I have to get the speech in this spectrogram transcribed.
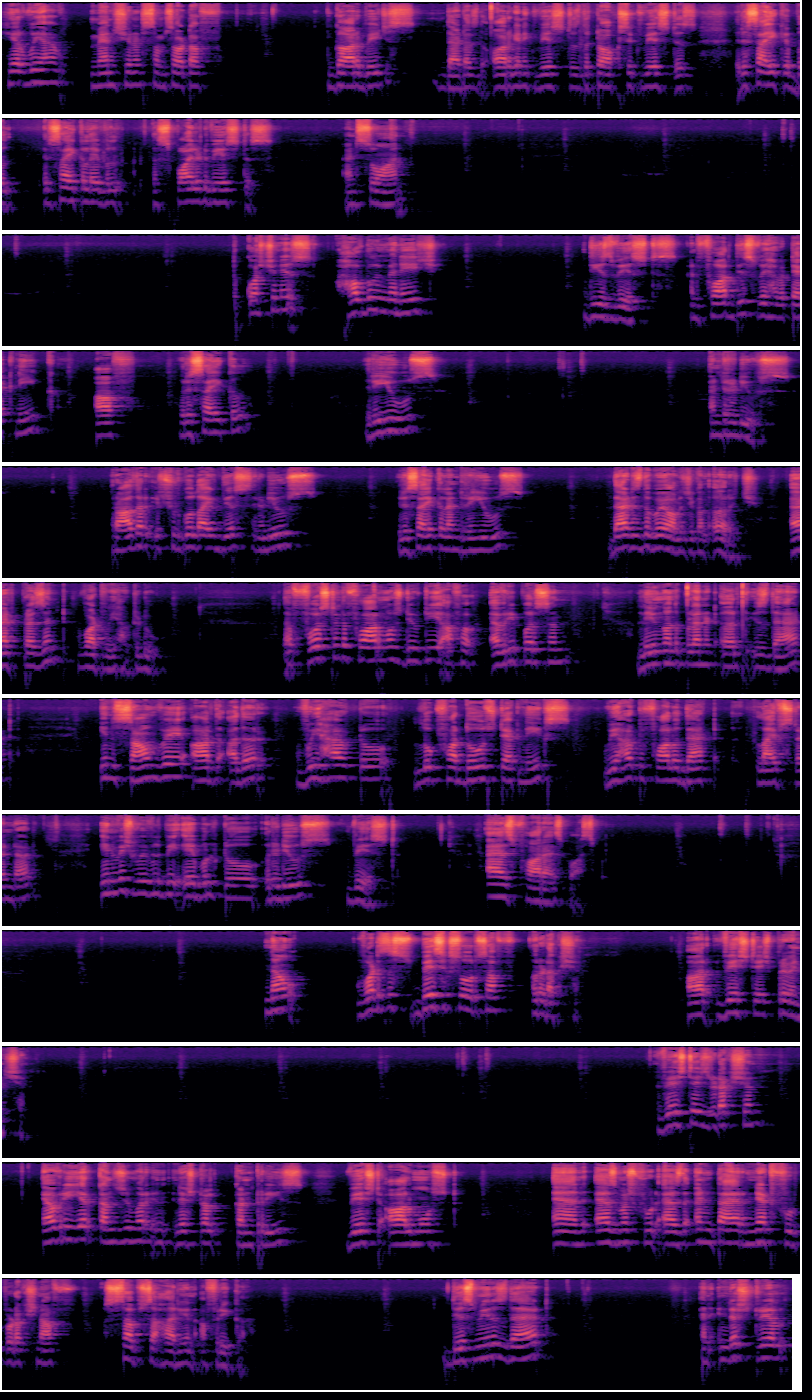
here we have mentioned some sort of garbages, that is the organic wastes, the toxic wastes, recyclable recyclable, the spoiled wastes, and so on. The question is, how do we manage these wastes? And for this we have a technique of recycle, reuse, and reduce. Rather, it should go like this: reduce, recycle, and reuse. That is the biological urge. At present, what we have to do. The first and the foremost duty of every person living on the planet Earth is that in some way or the other, we have to look for those techniques, we have to follow that life standard in which we will be able to reduce waste as far as possible. Now, what is the basic source of reduction or wastage prevention? Wastage reduction. Every year consumer in industrial countries waste almost and as much food as the entire net food production of sub-Saharan Africa. This means that an industrial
